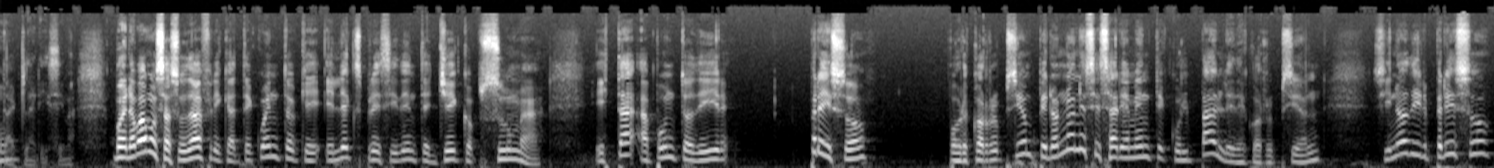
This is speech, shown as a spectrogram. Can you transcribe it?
está clarísima. Bueno, vamos a Sudáfrica. Te cuento que el expresidente Jacob Zuma está a punto de ir preso por corrupción, pero no necesariamente culpable de corrupción, sino de ir preso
